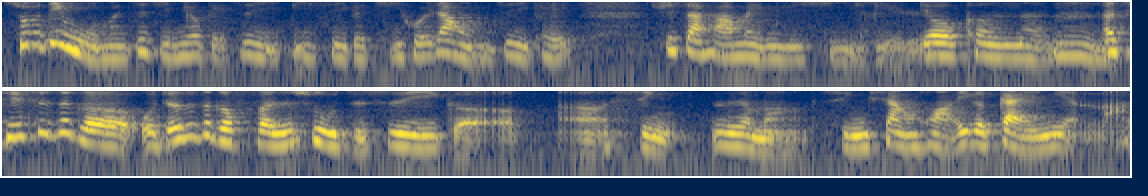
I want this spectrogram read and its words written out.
说不定我们自己没有给自己彼此一个机会，让我们自己可以去散发魅力，去吸引别人。有可能，嗯，呃，其实这个我觉得这个分数只是一个呃形那什么形象化一个概念啦，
